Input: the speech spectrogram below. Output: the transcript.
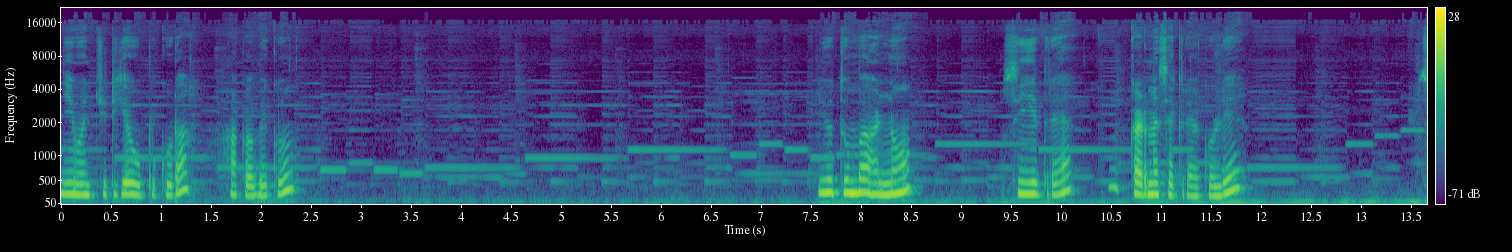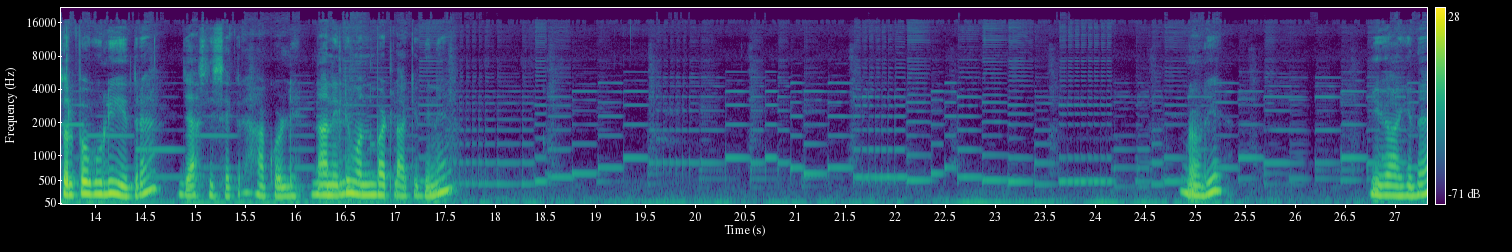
ನೀವು ಒಂದು ಚಿಟಿಕೆ ಉಪ್ಪು ಕೂಡ ಹಾಕೋಬೇಕು. ನೀವು ತುಂಬ ಹಣ್ಣು ಸಿಹಿ ಇದ್ದರೆ ಕಡಿಮೆ ಸಕ್ಕರೆ ಹಾಕ್ಕೊಳ್ಳಿ ಸ್ವಲ್ಪ ಹುಳಿ ಇದ್ದರೆ ಜಾಸ್ತಿ ಸಕ್ಕರೆ ಹಾಕ್ಕೊಳ್ಳಿ ನಾನಿಲ್ಲಿ ಒಂದು ಬಾಟ್ಲು ಹಾಕಿದ್ದೀನಿ. ನೋಡಿ ಆಗಿದೆ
